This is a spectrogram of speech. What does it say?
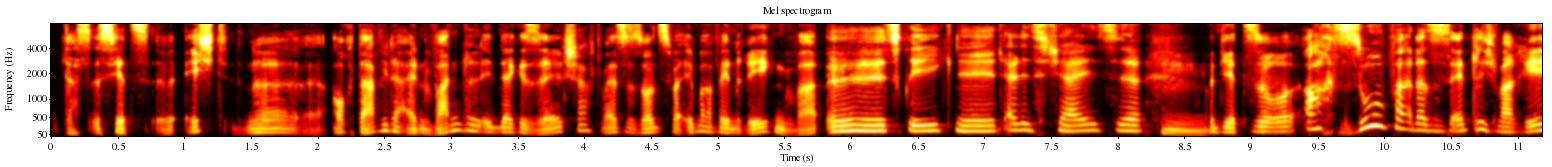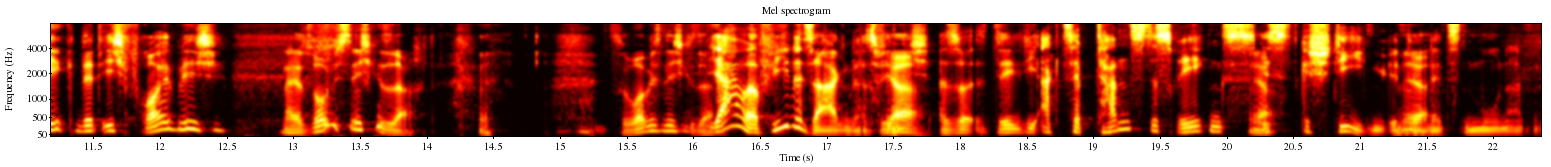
Das ist jetzt äh, echt ne, auch da wieder ein Wandel in der Gesellschaft. Weißt du, sonst war immer, wenn Regen war, äh, es regnet, alles scheiße. Hm. Und jetzt so, ach super, dass es endlich mal regnet, ich freue mich. Naja, so habe ich es nicht gesagt. So habe ich es nicht gesagt. Ja, aber viele sagen das, finde Ja. ich. Also die, die Akzeptanz des Regens Ja. ist gestiegen in Ja. den letzten Monaten.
